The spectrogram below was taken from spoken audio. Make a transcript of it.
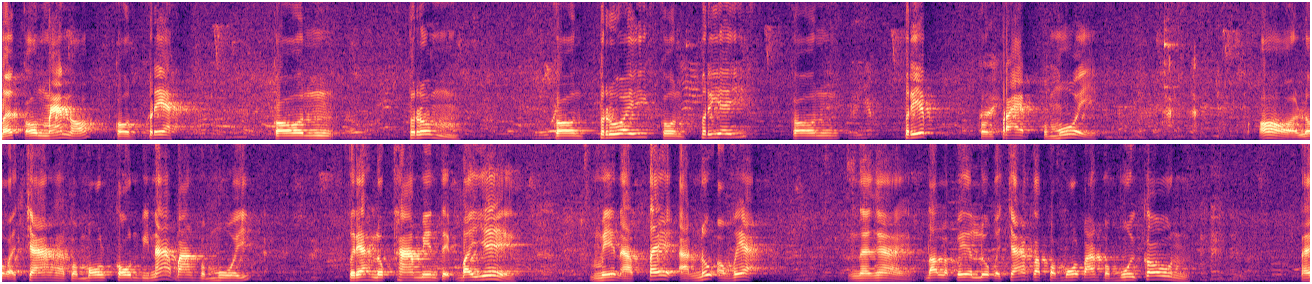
មើលកូនម៉ានណោះកូនព្រះកូនព្រំកូនព្រួយកូនព្រាយកូនព្រៀបកូនប្រែត6អូលោកអាចារ្យប្រមូលកូនពីណាបាន6ព្រះលោកថាមានតែ3ទេមានអតិអនុអវៈហ្នឹងហើយដល់ទៅពេលលោកអាចារ្យគាត់ប្រមូលបាន6កូន តែ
